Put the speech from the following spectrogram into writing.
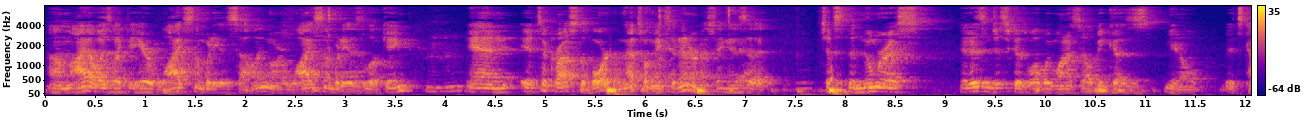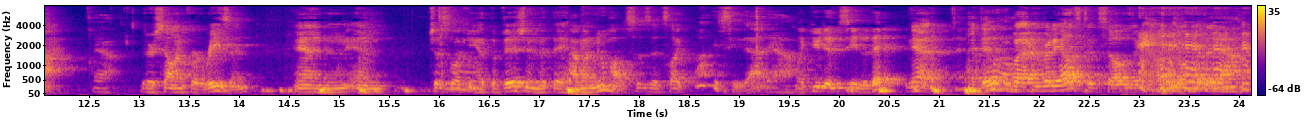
Um, I always like to hear why somebody is selling or why somebody is looking, and it's across the board, and that's what makes it interesting. Is that just the numerous? It isn't just because well we want to sell because you know it's time. Yeah, They're selling for a reason, and and just looking at the vision that they have on new houses, it's like oh, I see that. Yeah. Like you didn't see today. yeah, I didn't, but everybody else did. So I was like, I'll go with it. yeah.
